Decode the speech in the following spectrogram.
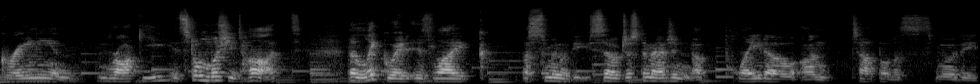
grainy and rocky. It's still mushy hot. The liquid is like a smoothie. So just imagine a Play-Doh on top of a smoothie.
